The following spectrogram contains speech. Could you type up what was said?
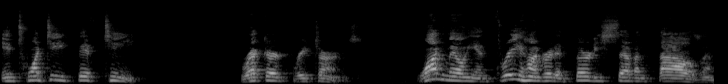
in 2015, record returns. 1,337,000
